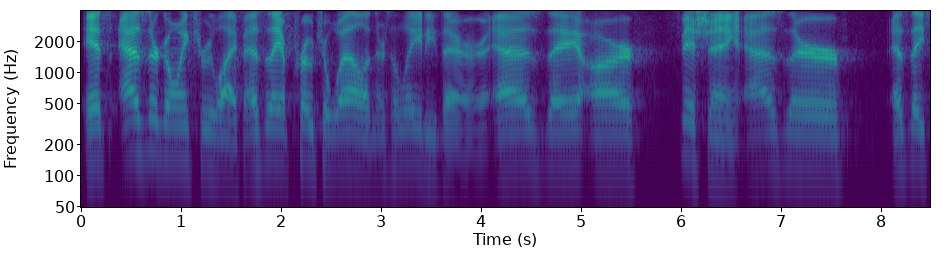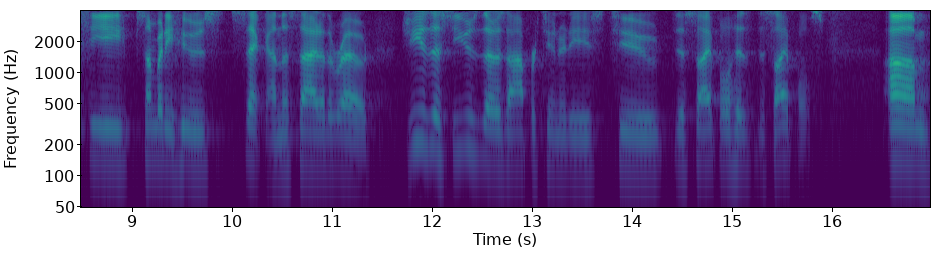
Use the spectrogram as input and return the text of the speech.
It's as they're going through life, as they approach a well and there's a lady there, as they are fishing, as they're as they see somebody who's sick on the side of the road. Jesus used those opportunities to disciple his disciples. Um,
